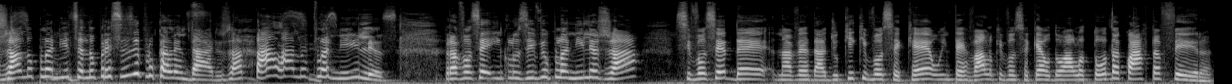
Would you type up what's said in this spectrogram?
já no planilha, você não precisa ir para o calendário, já tá lá no planilhas. Para você, inclusive o planilha já se você der, na verdade, o que, que você quer, o intervalo que você quer, eu dou aula toda quarta-feira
